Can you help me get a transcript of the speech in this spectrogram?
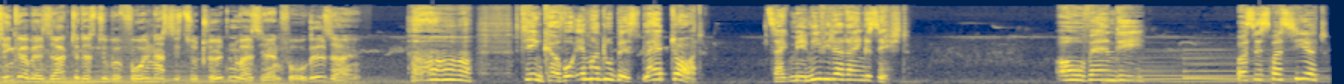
Tinkerbell sagte, dass du befohlen hast, sie zu töten, weil sie ein Vogel sei. Oh, Tinker, wo immer du bist, bleib dort. Zeig mir nie wieder dein Gesicht. Oh, Wendy. Was ist passiert?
